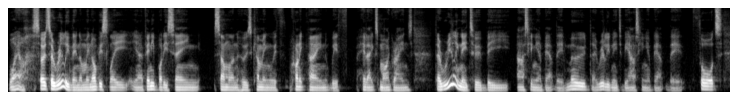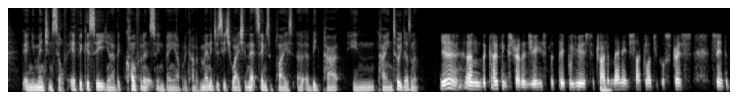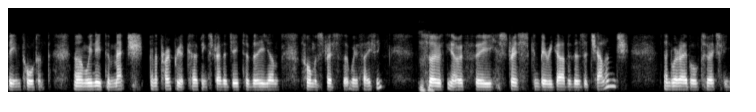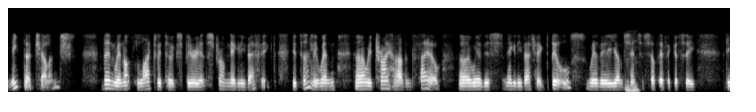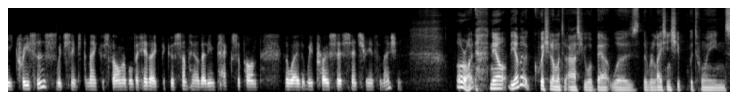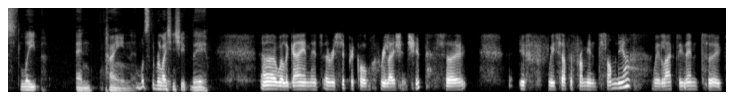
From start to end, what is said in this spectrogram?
Wow. So so really then, I mean, obviously, you know, if anybody's seeing someone who's coming with chronic pain, with headaches, migraines, they really need to be asking about their mood. They really need to be asking about their thoughts. And you mentioned self efficacy, you know, the confidence in being able to kind of manage a situation. That seems to play a, a big part in pain too, doesn't it? Yeah, and the coping strategies that people use to try to mm. manage psychological stress seem to be important. Um, we need to match an appropriate coping strategy to the um, form of stress that we're facing. Mm-hmm. So, you know, if the stress can be regarded as a challenge and we're able to actually meet that challenge, then we're not likely to experience strong negative affect. It's only when uh, we try hard and fail uh, where this negative affect builds, where the um, mm-hmm. sense of self efficacy decreases, which seems to make us vulnerable to headache because somehow that impacts upon the way that we process sensory information. All right. Now, the other question I wanted to ask you about was the relationship between sleep and pain. What's the relationship there? Uh, well, again, it's a reciprocal relationship. So, if we suffer from insomnia, we're likely then to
